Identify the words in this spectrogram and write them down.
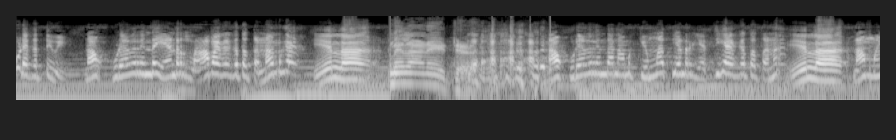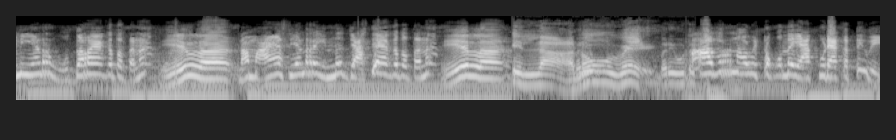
ಕುಡಿಯಕತ್ತೀವಿ? ನಾವು ಕುಡಿಯೋದ್ರಿಂದ ಏನ್ರ ಲಾಭ ಆಗತ್ತ ನಮ್ಗ? ಇಲ್ಲ. ಮೇಲಾಣೆ ಇಟ್ಟು ನಾವು ಕುಡಿಯೋದ್ರಿಂದ ನಮ್ ಕಿಮ್ಮತ್ ಏನ್ರ ಹೆಚ್ಚಿಗೆ ಆಗತ್ತನ ಇಲ್ಲ. ನಮ್ ಮನಿ ಏನ್ರ ಉದ್ದಾರ ಆಗತ್ತನ ಇಲ್ಲ. ನಮ್ ಆಯಾಸ ಏನ್ರ ಇನ್ನೂ ಜಾಸ್ತಿ ಆಗತ್ತನ ಇಲ್ಲ. ಇಲ್ಲ ನೋ ವೇ ಆದ್ರೂ ನಾವ್ ಇಷ್ಟಕೊಂದ ಯಾಕೆ ಕುಡಿಯಾಕತ್ತೀವಿ?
